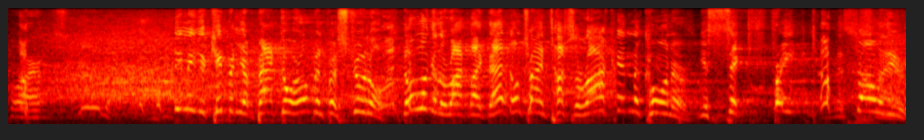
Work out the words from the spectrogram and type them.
for strudel. What do you mean you're keeping your back door open for strudel? Don't look at the rock like that. Don't try and touch the rock. Get in the corner, you sick freak. What's wrong with you?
